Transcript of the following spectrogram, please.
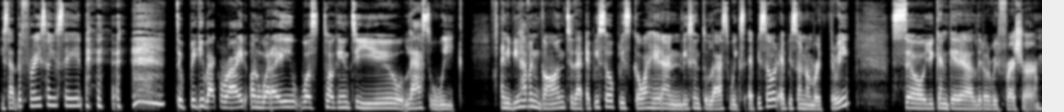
Is that the phrase how you say it? to piggyback right on what I was talking to you last week. And if you haven't gone to that episode, please go ahead and listen to last week's episode, episode number three, so you can get a little refresher.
